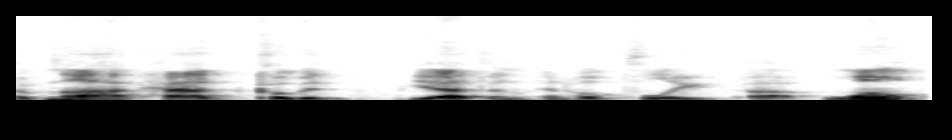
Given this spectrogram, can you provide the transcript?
have not had COVID yet and, and hopefully uh, won't.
